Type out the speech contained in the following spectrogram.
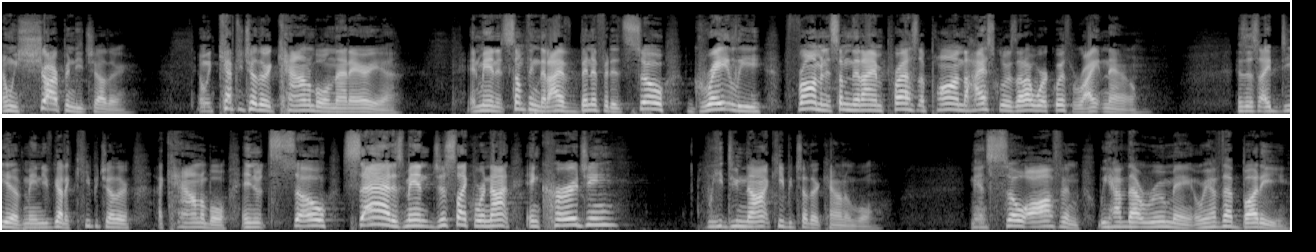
and we sharpened each other. And we kept each other accountable in that area. And man, it's something that I've benefited so greatly from, and it's something that I impress upon the high schoolers that I work with right now. Is this idea of, man, you've got to keep each other accountable. And it's so sad is, man, just like we're not encouraging we do not keep each other accountable. Man, so often we have that roommate or we have that buddy,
